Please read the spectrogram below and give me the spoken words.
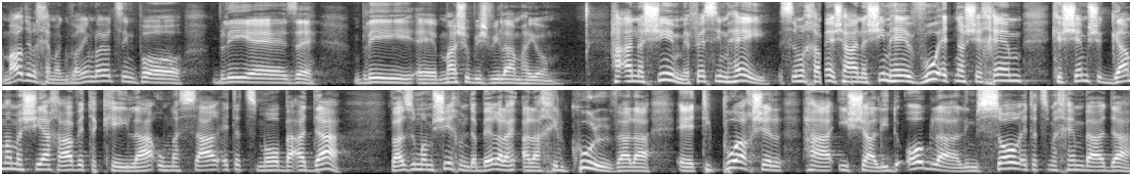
אמרתי לכם, הגברים לא יוצאים פה בלי uh, זה, בלי משהו בשבילם היום. האנשים, אפסים ה', 25, האנשים האהבו את נשיכם כשם שגם המשיח אהב את הקהילה ומסר את עצמו בעדה. ואז הוא ממשיך ומדבר על, החלקול ועל הטיפוח של האישה, לדאוג לה, למסור את עצמכם בעדה.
